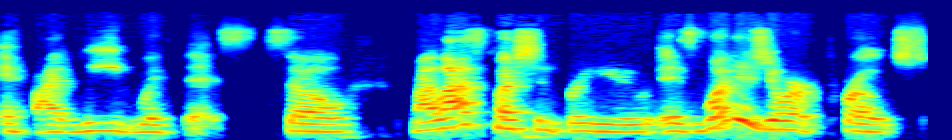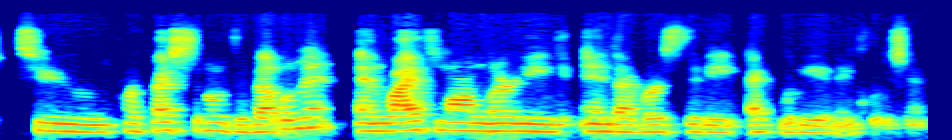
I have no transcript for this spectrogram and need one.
if I lead with this? So my last question for you is what is your approach to professional development and lifelong learning in diversity, equity, and inclusion?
